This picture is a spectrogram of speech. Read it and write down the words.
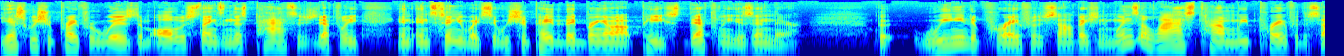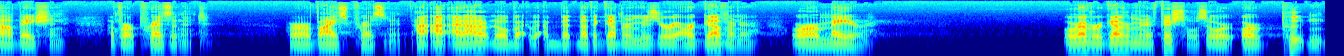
Yes, we should pray for wisdom. All those things in this passage definitely insinuates that we should pray that they bring about peace. Definitely is in there. But we need to pray for the salvation. When's the last time we pray for the salvation of our president or our vice president? I, I, I don't know about, about the governor of Missouri, our governor or our mayor or other government officials or, or Putin.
